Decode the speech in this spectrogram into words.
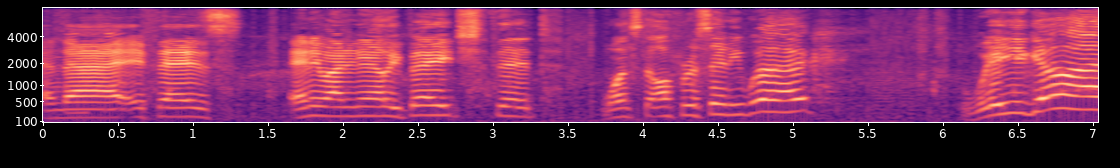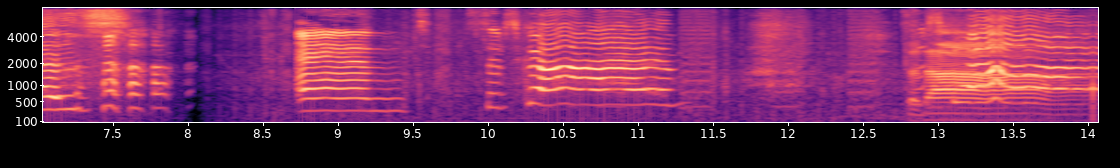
And uh, if there's anyone in Airlie Beach that wants to offer us any work, we're you guys. And subscribe. Ta-da. Subscribe.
